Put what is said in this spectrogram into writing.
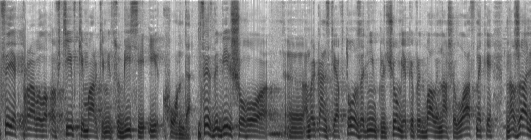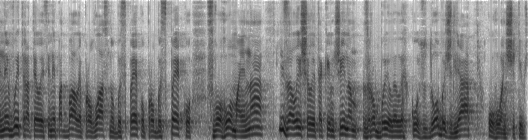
Це, як правило, автівки марки Mitsubishi і Honda. Це здебільшого е, американські авто з одним ключом, які придбали наші власники. На жаль, не витратились і не подбали про власну безпеку, про безпеку свого майна і залишили таким чином, зробили легку здобич для угонщиків.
